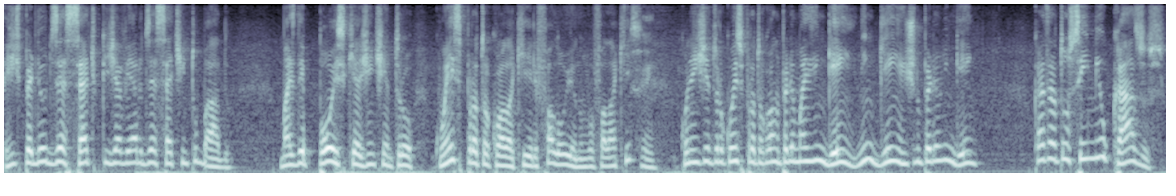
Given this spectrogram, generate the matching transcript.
A gente perdeu 17 porque já vieram 17 entubado. Mas depois que a gente entrou com esse protocolo aqui, ele falou, e eu não vou falar aqui. Sim. Quando a gente entrou com esse protocolo, não perdeu mais ninguém. Ninguém, a gente não perdeu ninguém. O cara tratou 100 mil casos.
